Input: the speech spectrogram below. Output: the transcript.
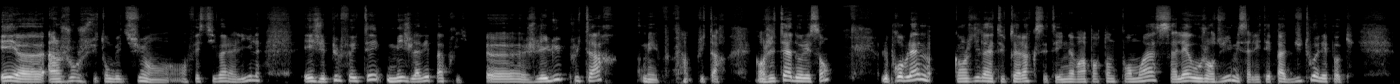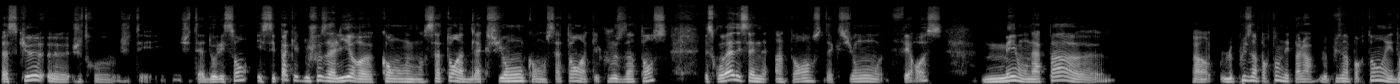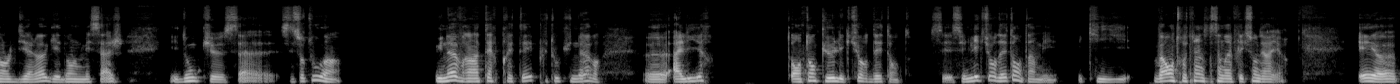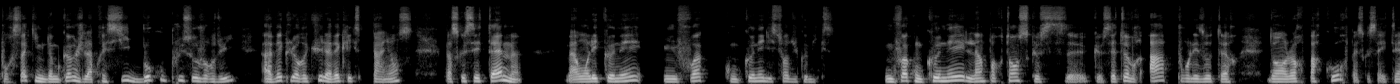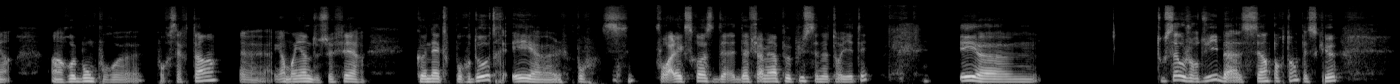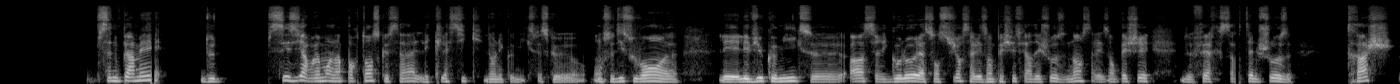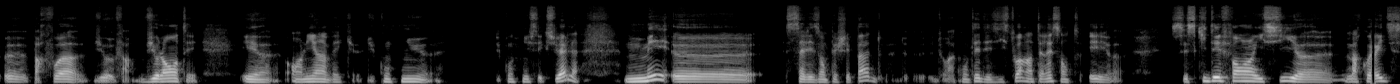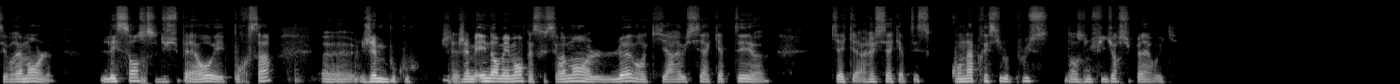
Et euh, un jour, je suis tombé dessus en, festival à Lille, et j'ai pu le feuilleter, mais je l'avais pas pris. Euh, je l'ai lu plus tard, mais plus tard, quand j'étais adolescent. Le problème, quand je dis là tout à l'heure que c'était une œuvre importante pour moi, ça l'est aujourd'hui, mais ça l'était pas du tout à l'époque. Parce que euh, je trouve, j'étais, j'étais adolescent et c'est pas quelque chose à lire euh, quand on s'attend à de l'action, quand on s'attend à quelque chose d'intense. Parce qu'on a des scènes intenses, d'action féroce, mais on n'a pas. Euh, enfin, le plus important n'est pas là. Le plus important est dans le dialogue et dans le message. Et donc, ça, c'est surtout un, une œuvre à interpréter plutôt qu'une œuvre à lire en tant que lecture détente. C'est une lecture détente, hein, mais, qui va entretenir une certaine réflexion derrière. Et pour ça, Kingdom Come, je l'apprécie beaucoup plus aujourd'hui, avec le recul, avec l'expérience, parce que ces thèmes, bah, on les connaît une fois qu'on connaît l'histoire du comics. Une fois qu'on connaît l'importance que, que cette œuvre a pour les auteurs dans leur parcours, parce que ça a été un, rebond pour, pour certains, un moyen de se faire connaître pour d'autres, et pour, pour Alex Ross d'affirmer un peu plus sa notoriété. Et tout ça aujourd'hui, bah, c'est important parce que ça nous permet de saisir vraiment l'importance que ça a les classiques dans les comics. Parce que on se dit souvent euh, les, vieux comics euh, ah c'est rigolo la censure ça les empêchait de faire des choses non ça les empêchait de faire certaines choses trash euh, parfois violentes et, en lien avec du contenu du contenu sexuel. Mais ça les empêchait pas de, de, raconter des histoires intéressantes. Et c'est ce qui défend ici Mark Waid c'est vraiment le l'essence du super-héros et pour ça, euh, j'aime beaucoup. J'aime énormément parce que c'est vraiment l'œuvre qui a réussi à capter, euh, qui, a, réussi à capter ce qu'on apprécie le plus dans une figure super-héroïque.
